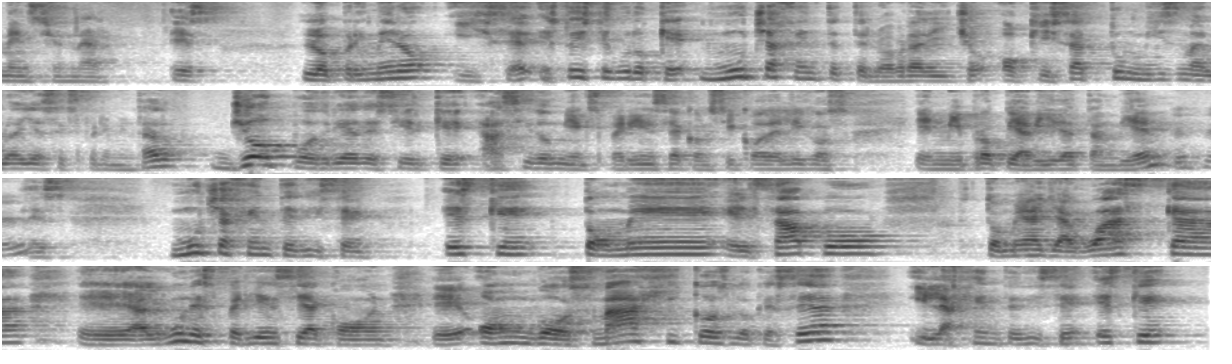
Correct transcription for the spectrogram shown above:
mencionar. Es lo primero, y estoy seguro que mucha gente te lo habrá dicho, o quizá tú misma lo hayas experimentado. Yo podría decir que ha sido mi experiencia con psicodélicos en mi propia vida también. es, mucha gente dice, es que tomé el sapo, tomé ayahuasca, eh, alguna experiencia con eh, hongos mágicos, lo que sea, y la gente dice, es que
